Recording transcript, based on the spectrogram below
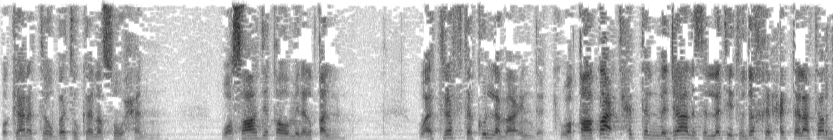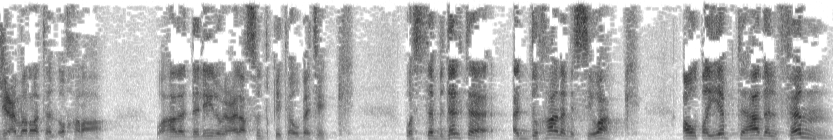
وكانت توبتك نصوحا وصادقة ومن القلب وأتلفت كل ما عندك وقاطعت حتى المجالس التي تدخن حتى لا ترجع مرة أخرى وهذا دليل على صدق توبتك. واستبدلت الدخان بالسواك أو طيبت هذا الفم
